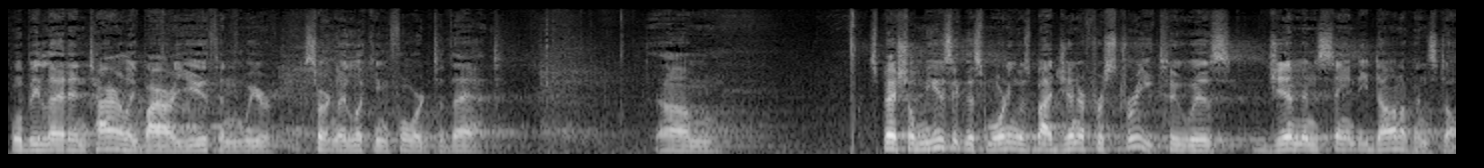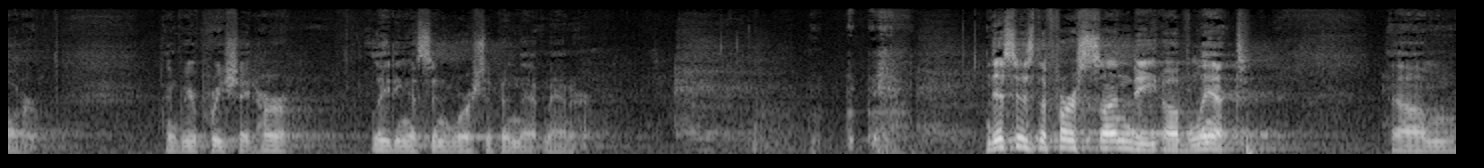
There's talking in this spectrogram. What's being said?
will be led entirely by our youth, and we're certainly looking forward to that. Um, special music this morning was by Jennifer Street, who is Jim and Sandy Donovan's daughter, and we appreciate her leading us in worship in that manner. This is the first Sunday of Lent. Um,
